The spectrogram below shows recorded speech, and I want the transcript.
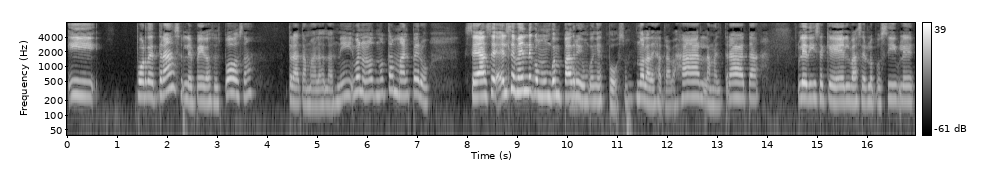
Y por detrás le pega a su esposa, trata mal a las niñas. Bueno, no, no tan mal, pero se hace, él se vende como un buen padre y un buen esposo. No la deja trabajar, la maltrata, le dice que él va a hacer lo posible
